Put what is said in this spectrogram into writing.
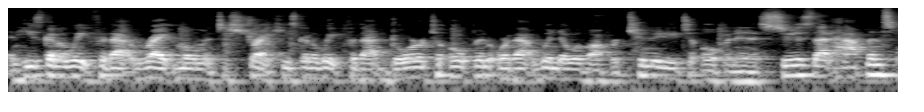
And he's going to wait for that right moment to strike. He's going to wait for that door to open or that window of opportunity to open. And as soon as that happens,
